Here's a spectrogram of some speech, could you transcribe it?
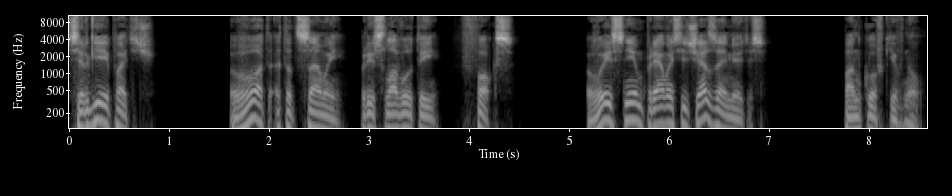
«Сергей Ипатич, вот этот самый пресловутый Фокс. Вы с ним прямо сейчас займетесь?» Панков кивнул.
